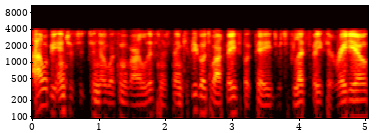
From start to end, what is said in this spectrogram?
I would be interested to know what some of our listeners think. If you go to our Facebook page, which is Let's Face It Radio,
